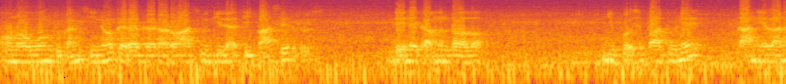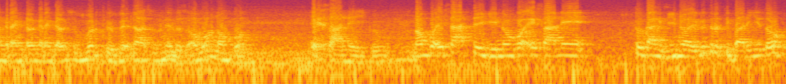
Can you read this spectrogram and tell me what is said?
Ono wong tukang Cina gara-gara roh asu dilatih pasir terus dia gak mentolo. Nyebut sepatunya kangelan ngerengkel-ngerengkel sumber bebek nasune terus Allah nompo ihsane itu. Nompo ihsane iki nompo ihsane tukang Cina itu terus diparingi tuh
